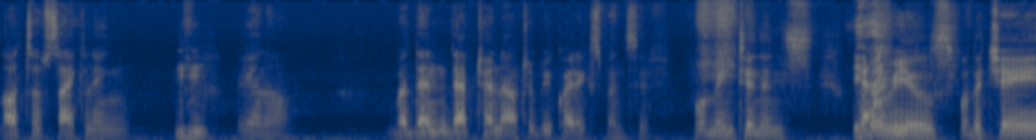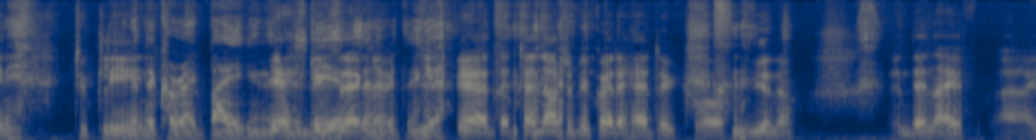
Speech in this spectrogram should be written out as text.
lots of cycling, Mhm. you know, but then that turned out to be quite expensive for maintenance, for Yeah. the wheels, for the chain, to You clean. get the correct bike and yes, the gears exactly. and everything. Yeah. yeah, that turned out to be quite a headache for you know. And then I, I,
